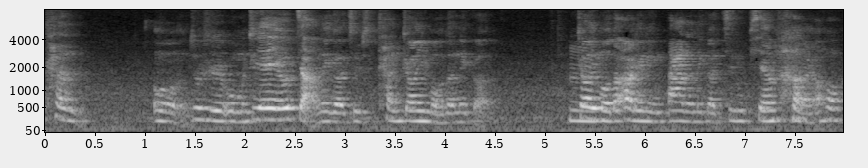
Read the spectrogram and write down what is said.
看嗯，就是我们之前也有讲那个，就是看张艺谋的那个张艺谋的二零零八的那个纪录片嘛，然后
